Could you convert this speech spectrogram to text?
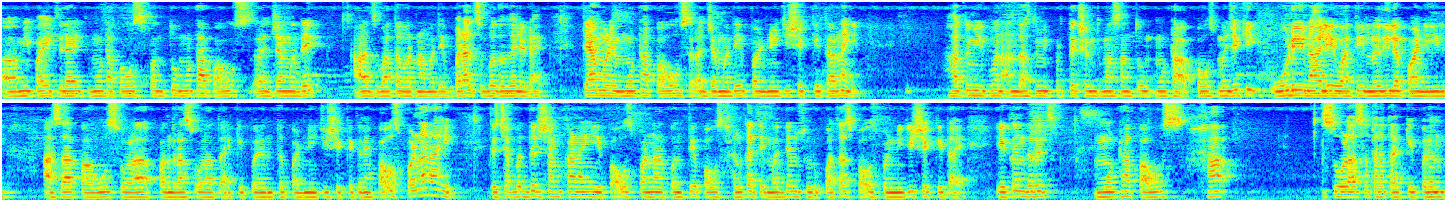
मी पाहिलेलं आहे की मोठा पाऊस पण तो मोठा पाऊस राज्यामध्ये आज वातावरणामध्ये बराच बदल झालेला आहे. त्यामुळे मोठा पाऊस राज्यामध्ये पडण्याची शक्यता नाही. हा तुम्ही पण अंदाज तुम्ही प्रत्यक्ष तुम्हाला सांगतो मोठा पाऊस म्हणजे की ओढे नाले वातील नदीला पाणी येईल. असा पाऊस सोळा पंधरा सोळा तारखेपर्यंत पडण्याची शक्यता नाही. पाऊस पडणार आहे. त्याच्याबद्दल शंका नाही पाऊस पडणार पण ते पाऊस हलका ते मध्यम स्वरूपाचाच पाऊस पडण्याची शक्यता आहे. एकंदरच मोठा पाऊस हा सोळा सतरा तारखेपर्यंत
